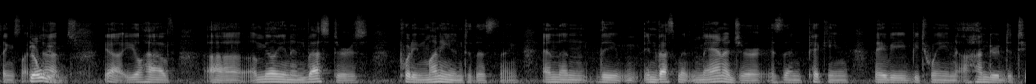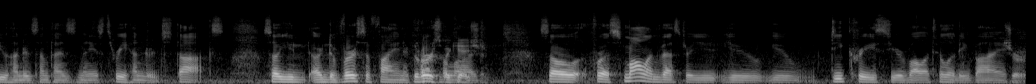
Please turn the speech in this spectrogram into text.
things like Billions. that. Yeah, you'll have uh, a million investors putting money into this thing, and then the investment manager is then picking maybe between 100 to 200, sometimes as many as 300 stocks. So you are diversifying across. Diversification. So for a small investor, you, you, you decrease your volatility by Sure.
